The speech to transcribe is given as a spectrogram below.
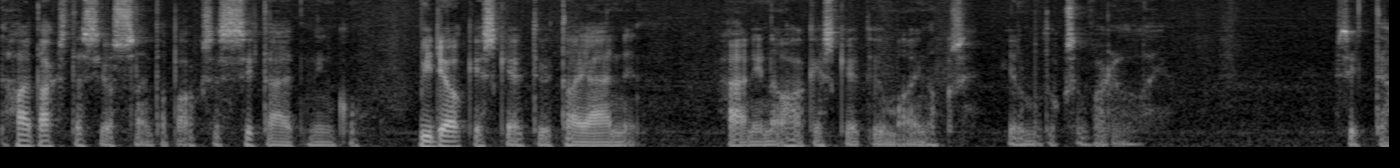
haetaanko tässä jossain tapauksessa sitä, että niin kuin video keskeytyy tai ääni, ääninauha keskeytyy mainoksen ilmoituksen varrella ja sitten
